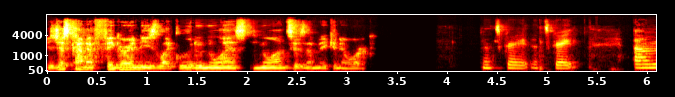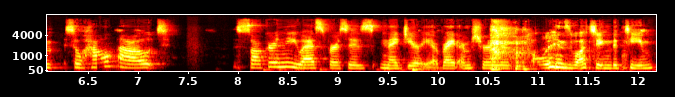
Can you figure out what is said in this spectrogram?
it's just kind of figuring these like little nuance nuances and making it work. That's great that's great. Um, so how about soccer in the US versus Nigeria, right? I'm sure you're always watching the team.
